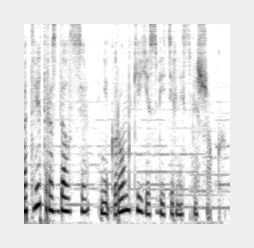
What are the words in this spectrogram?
ответ раздался негромкий язвительный смешок.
